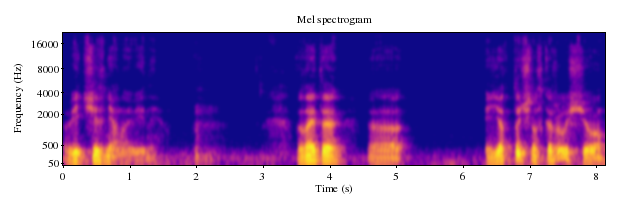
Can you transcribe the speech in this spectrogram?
вітчизняної війни. Знаєте, е, я точно скажу, що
